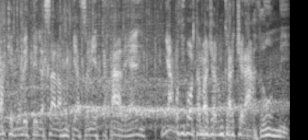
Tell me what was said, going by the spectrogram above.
Ma che mettere la sala con piazza mercatale, eh? Andiamo ti porta a mangiare un carcerato, ommi.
